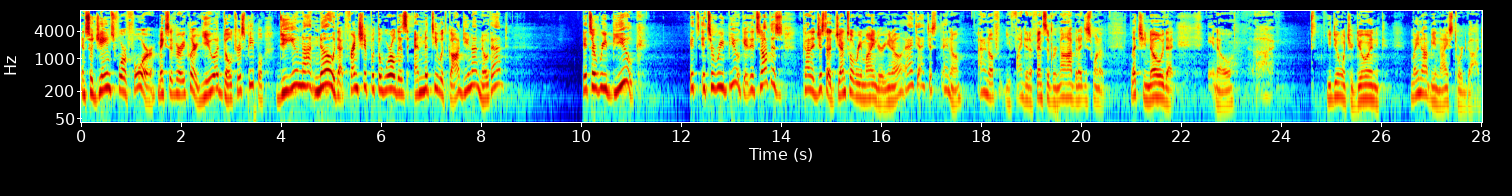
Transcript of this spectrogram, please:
And so James 4 4 makes it very clear. You adulterous people, do you not know that friendship with the world is enmity with God? Do you not know that? It's a rebuke. It's, it's a rebuke. It's not this kind of just a gentle reminder, you know. I, I just, you know, I don't know if you find it offensive or not, but I just want to let you know that, you know, uh, you doing what you're doing may not be nice toward God.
